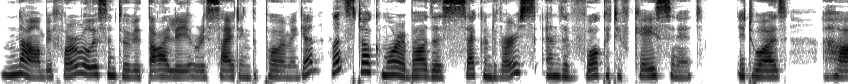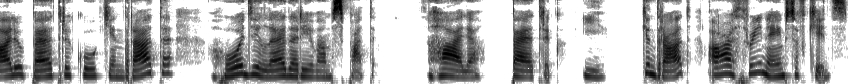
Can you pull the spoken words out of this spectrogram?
Now, before we listen to Vitaly reciting the poem again, let's talk more about the second verse and the vocative case in it. It was Галю, Петрику, Кіндрате, годі ледарі вам спати. Галя, Петрик і Kindrat are three names of kids.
